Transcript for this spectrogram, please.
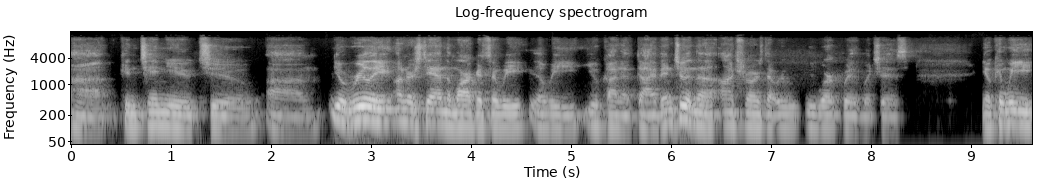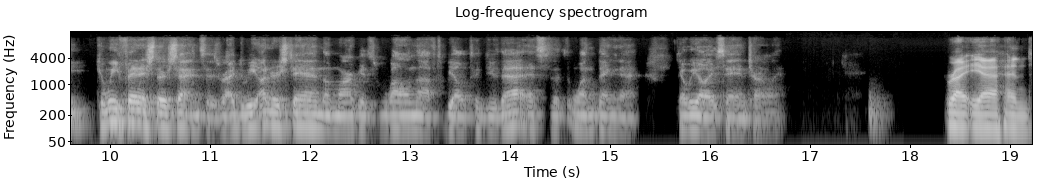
uh, continue to um, you know really understand the markets that we that we you kind of dive into and the entrepreneurs that we, we work with, which is you know can we can we finish their sentences right? Do we understand the markets well enough to be able to do that? It's the one thing that that we always say internally. Right. Yeah. And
